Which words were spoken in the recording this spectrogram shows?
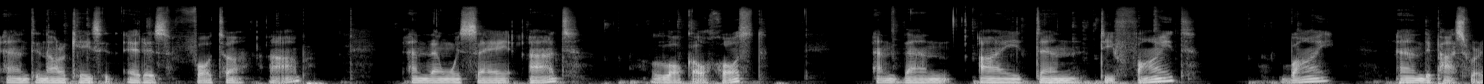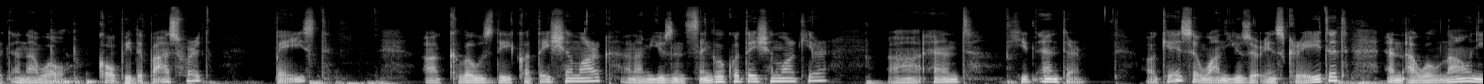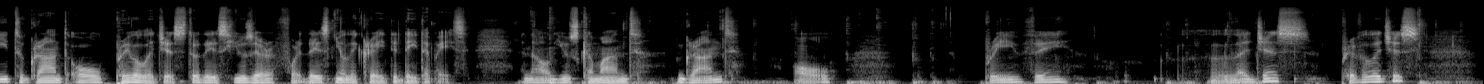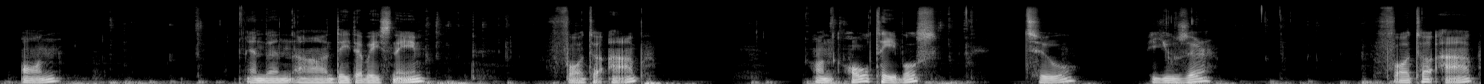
And in our case it, it is photo app and then we say add localhost. And then identified by and the password. And I will copy the password paste uh, close the quotation mark and I'm using single quotation mark here uh, and hit enter. Okay so one user is created and I will now need to grant all privileges to this user for this newly created database. And I'll use command grant all privileges privileges on and then uh, database name photo app on all tables to user photo app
